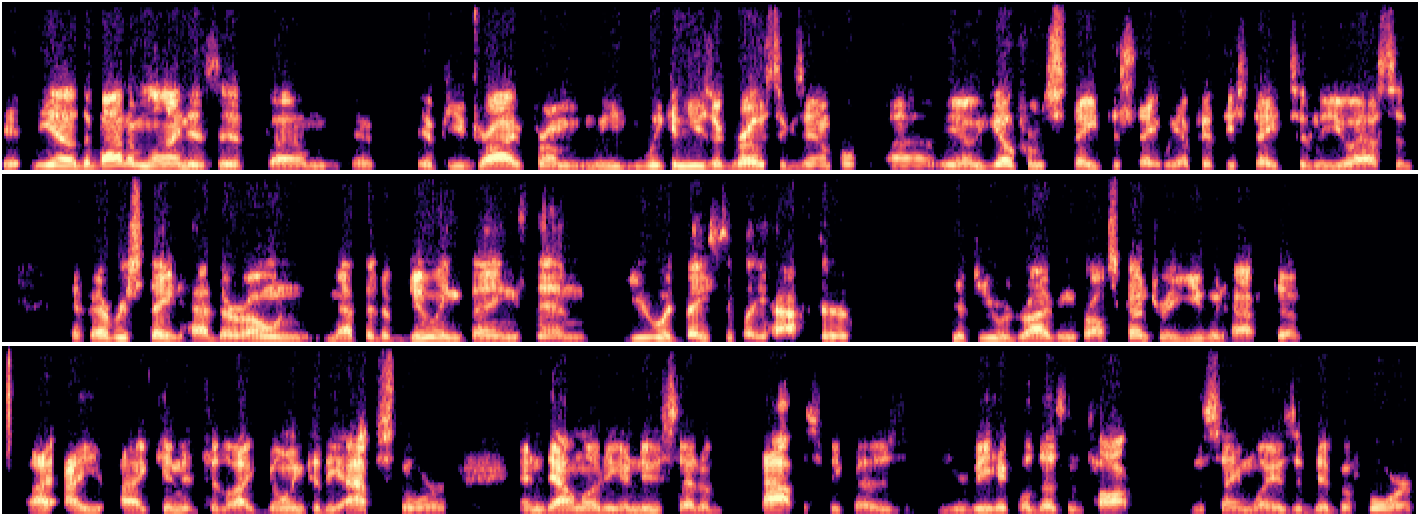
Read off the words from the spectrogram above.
it, you know, the bottom line is if um, if if you drive from we, we can use a gross example uh, you know you go from state to state we have 50 states in the us and if every state had their own method of doing things then you would basically have to if you were driving cross country you would have to I, I i akin it to like going to the app store and downloading a new set of apps because your vehicle doesn't talk the same way as it did before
